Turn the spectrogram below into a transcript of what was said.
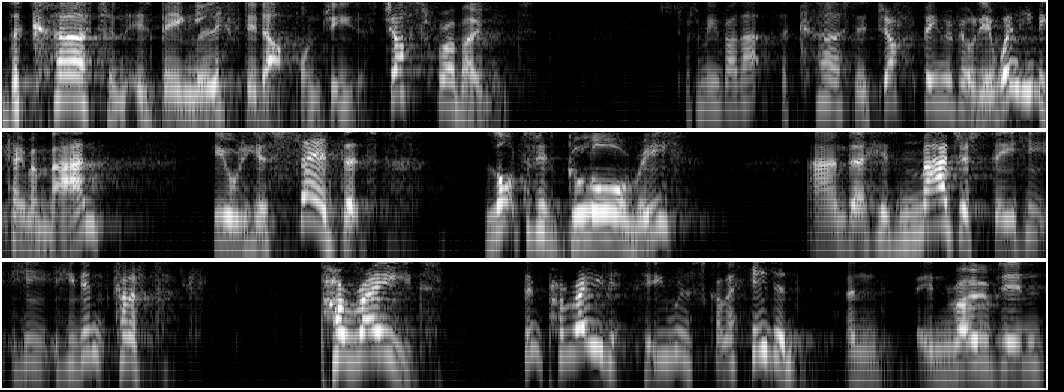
the curtain is being lifted up on Jesus just for a moment. Do you know what I mean by that? The curtain is just being revealed. When he became a man, he already has said that lots of his glory and uh, his majesty, he, he, he didn't kind of parade. Didn't parade it. He was kind of hidden and enrobed in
